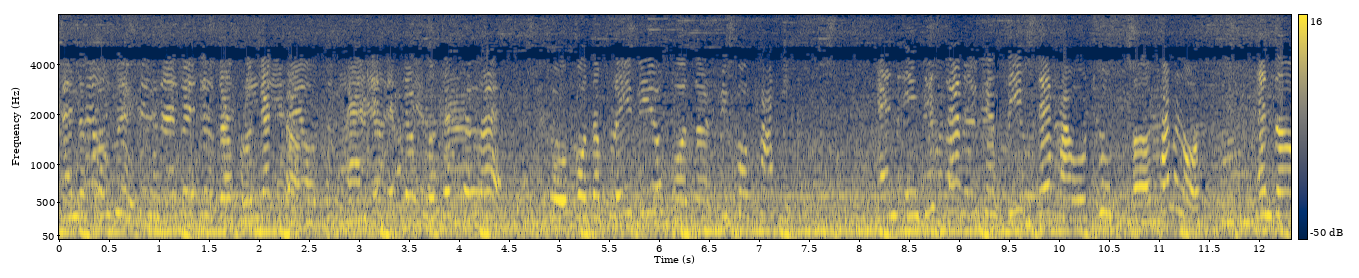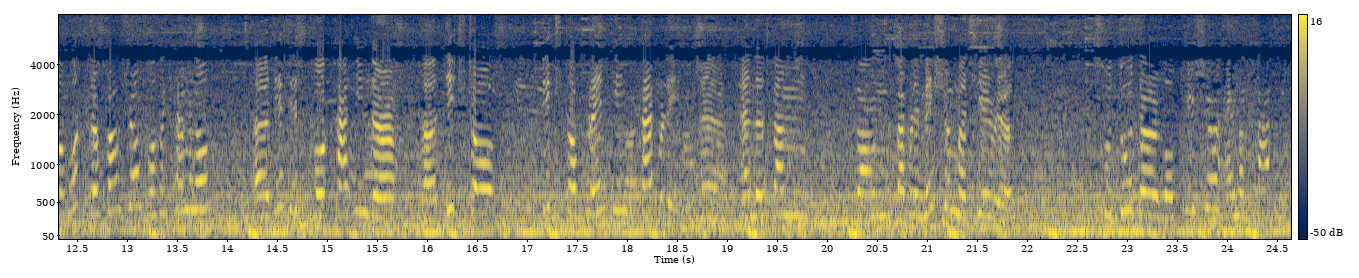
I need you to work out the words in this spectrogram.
And so here, this is the projector, and this is the projector light to, for the preview for the before cutting. And in this side, you can see they have two uh, cameras. And uh, what's the function for the camera? Uh, this is for cutting the uh, digital digital printing fabric uh, and some some sublimation materials to do the location and the cutting.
